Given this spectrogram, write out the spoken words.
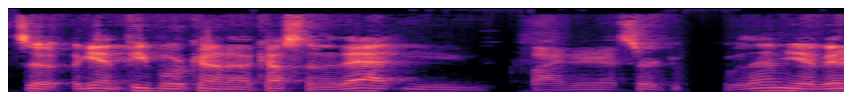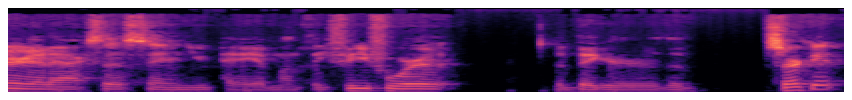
So again, people are kind of accustomed to that. You buy an internet circuit with them, you have internet access and you pay a monthly fee for it. The bigger the circuit,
